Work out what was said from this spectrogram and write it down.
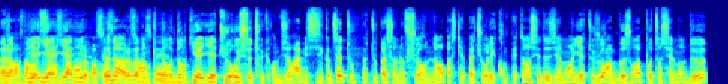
Alors, il y a, donc, il y, a toujours eu ce truc. En disant ah mais si c'est comme ça tout, tout passe en offshore. Non parce qu'il n'y a pas toujours les compétences. Et deuxièmement il y a toujours un besoin potentiellement de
